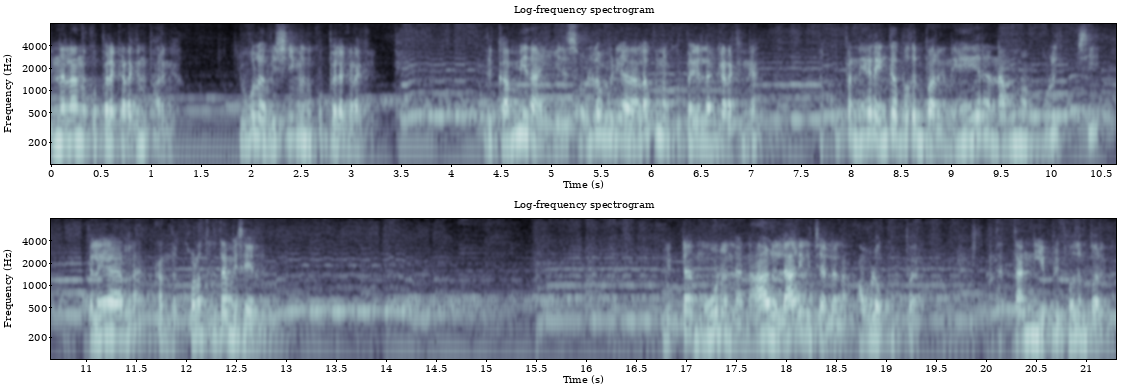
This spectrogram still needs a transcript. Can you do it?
என்னெல்லாம் இந்த குப்பையில் கிடக்குன்னு பாருங்கள் இவ்வளோ விஷயங்கள் இந்த குப்பையில் கிடக்கு. இது கம்மி தான் இது சொல்ல முடியாத அளவுக்கு நம்ம குப்பைகள்லாம் கிடக்குங்க. இந்த குப்பை நேரம் எங்கே போகுதுன்னு பாருங்க. நேராக நம்ம குளிச்சு விளையாடுற அந்த குளத்துக்கு தான் போய் சேருது. விட்டால் மூணு இல்லை நாலு லாரி வச்சு அல்லலாம் அவ்வளோ குப்பை. அந்த தண்ணி எப்படி போகுதுன்னு பாருங்க.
